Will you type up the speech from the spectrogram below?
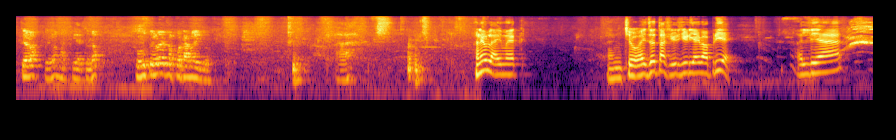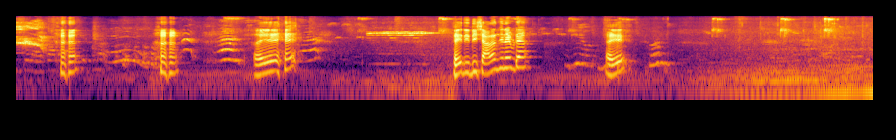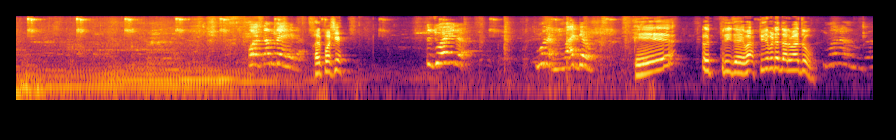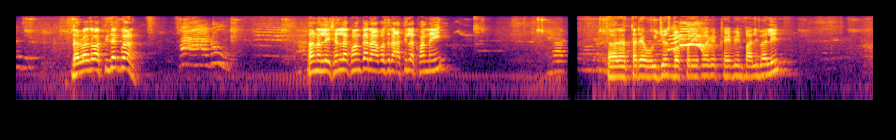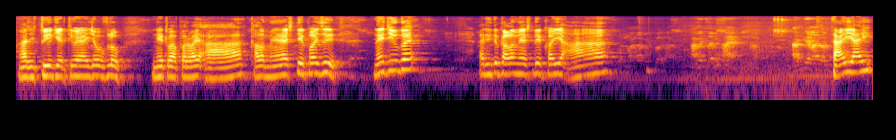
ચલો ચલો માસી ચલો. હું ચલો એટલે ફોટામાં આવી હા. અને એવું લાવી મેં એક. અંચો હોય જો તાર શીડ શીડી આવી વાપરીએ. અલ્યા. હે એ દીદી જ ને બેટા એ અરે પછી એ ઉતરી જાય વાગતી જાય બેટા દરવાજો. દરવાજો વાગતી જાય પણ? અને લેશન લખવાનું કર આ બસ રાતથી લખવા નહીં. તારે અત્યારે હોઈ જશ બપોરે એક વાગે ખાઈ બેન પાલી બાલી. આ એ ઘેરથી હોય આવી જાવ પેલો નેટ વાપરવાય. આ કાલો મેચ દેખવાય છે. નહીં જીવ ગયે? આ રીતુ કાળો મેચ દેખાય આ આઈ આઈ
